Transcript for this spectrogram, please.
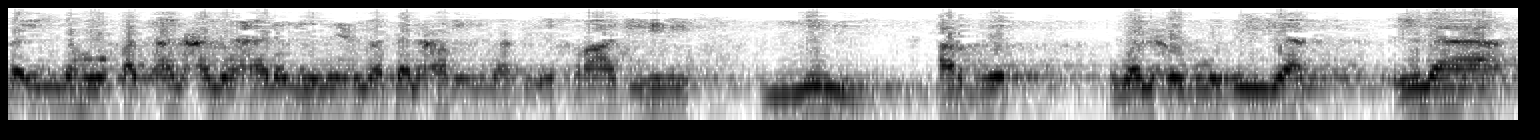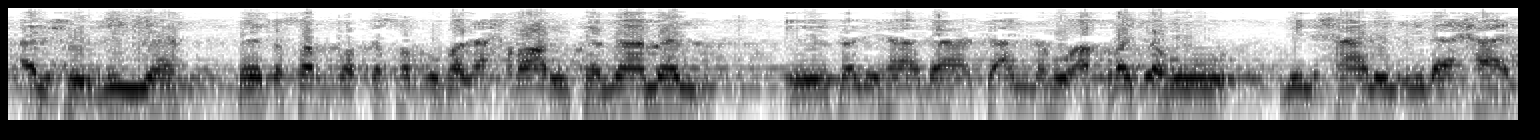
فإنه قد أنعم عليه نعمة عظيمة بإخراجه من الرق والعبودية إلى الحرية. فيتصرف تصرف الأحرار تماما فلهذا كأنه أخرجه من حال إلى حال.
